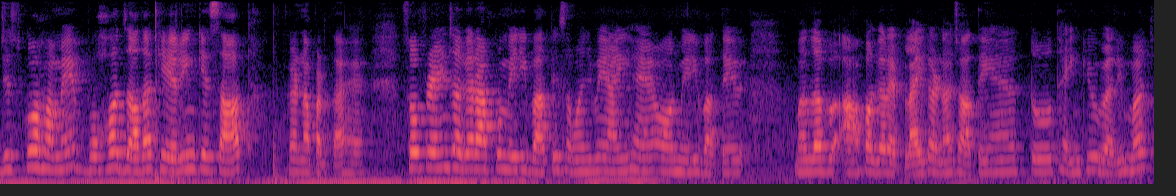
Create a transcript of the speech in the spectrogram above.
जिसको हमें बहुत ज़्यादा केयरिंग के साथ करना पड़ता है। सो so फ्रेंड्स अगर आपको मेरी बातें समझ में आई हैं और मेरी बातें मतलब आप अगर अप्लाई करना चाहते हैं तो thank you very much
